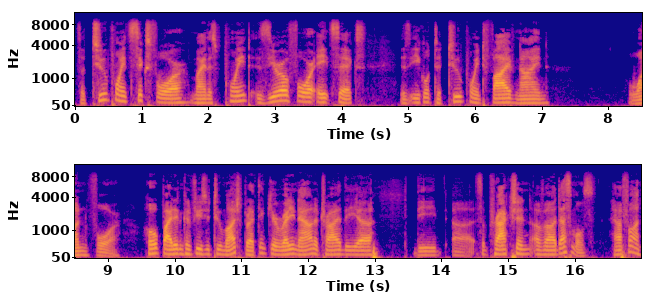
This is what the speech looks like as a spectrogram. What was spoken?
So 2.64 minus 0.0486 is equal to 2.5914. Hope I didn't confuse you too much, but I think you're ready now to try the uh, the uh, subtraction of uh, decimals. Have fun.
